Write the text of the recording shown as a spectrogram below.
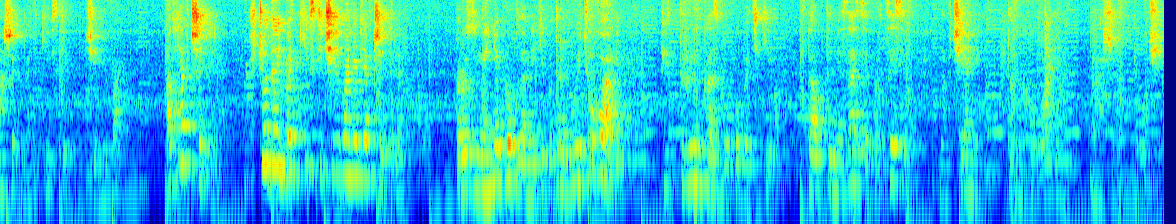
наших батьківських чаювань. А для вчителя, що дають батьківські чаювання для вчителя? Розуміння проблем, які потребують уваги, підтримка з боку батьків та оптимізація процесів навчання та виховання наших учнів.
